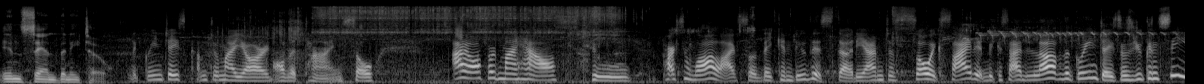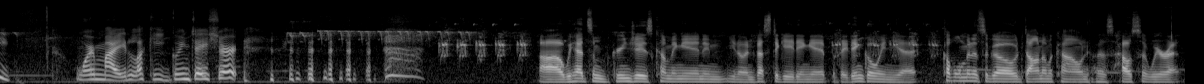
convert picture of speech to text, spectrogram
in San Benito. The green jays come to my yard all the time, so I offered my house to Parks and Wildlife so they can do this study. I'm just so excited because I love the green jays, as you can see. I'm wearing my lucky green jay shirt. Uh, we had some green jays coming in and you know investigating it, but they didn't go in yet. A couple of minutes ago, Donna McCown, whose house that we were at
